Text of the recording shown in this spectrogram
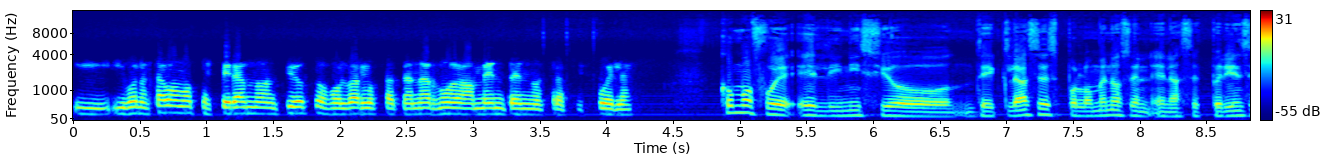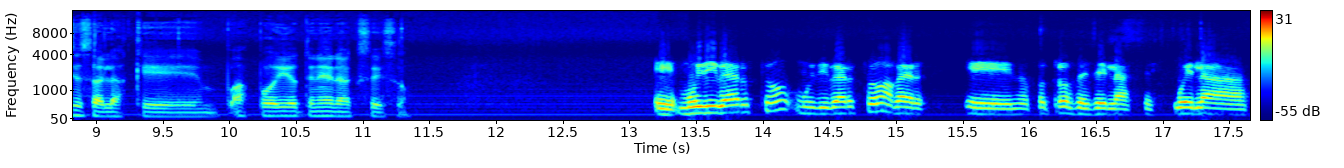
y, bueno, estábamos esperando ansiosos volverlos a tener nuevamente en nuestras escuelas. ¿Cómo fue el inicio de clases, por lo menos en, las experiencias a las que has podido tener acceso? Eh, muy diverso, muy diverso. A ver, eh, nosotros desde las escuelas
